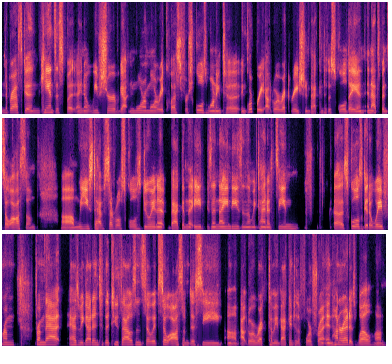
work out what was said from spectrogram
Nebraska and Kansas, but I know we've sure have gotten more and more requests for schools wanting to incorporate outdoor recreation back into the school day, and, and that's been so awesome. Um, we used to have several schools doing it back in the 80s and 90s, and then we kind of seen uh, schools get away from from that as we got into the 2000s. So it's so awesome to see um, outdoor rec coming back into the forefront and Hunter Ed as well. Um,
